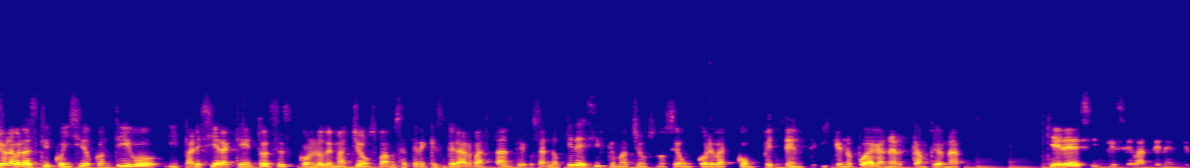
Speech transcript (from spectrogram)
yo la verdad es que coincido contigo y pareciera que entonces con lo de Mac Jones vamos a tener que esperar bastante. O sea, no quiere decir que Mac Jones no sea un coreback competente y que no pueda ganar campeonato. Quiere decir que se va a tener que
